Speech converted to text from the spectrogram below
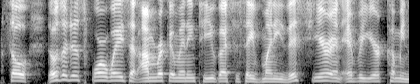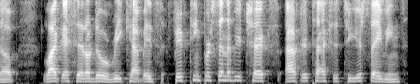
So, those are just four ways that I'm recommending to you guys to save money this year and every year coming up. Like I said, I'll do a recap. It's 15% of your checks after taxes to your savings.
